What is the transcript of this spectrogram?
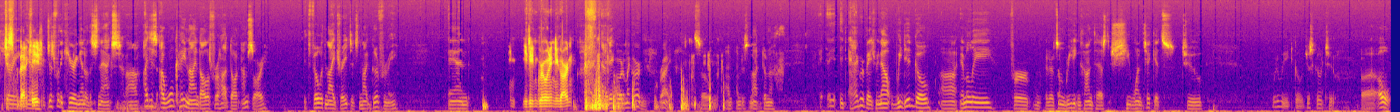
Just for carrying that in- occasion? Just for the carrying in of the snacks. Uh, I just I won't pay nine dollars for a hot dog. I'm sorry. It's filled with nitrates. It's not good for me. And, You didn't grow it in your garden. I didn't grow it in my garden. Right. So I'm, I'm just not gonna. It, it aggravates me. Now we did go. Uh, Emily for know, some reading contest. She won tickets to. Where do we go? Just go to. Uh, oh,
